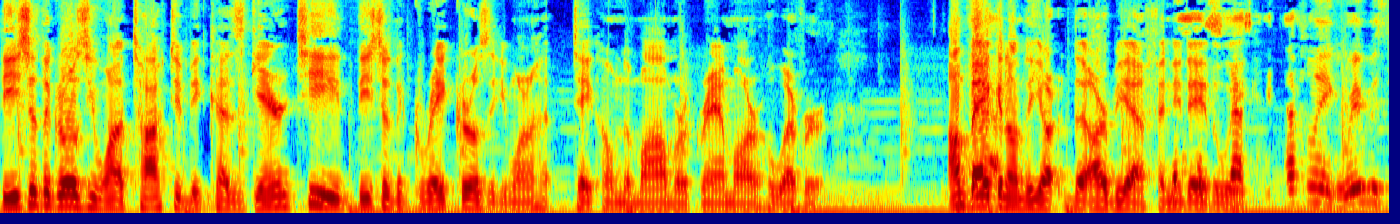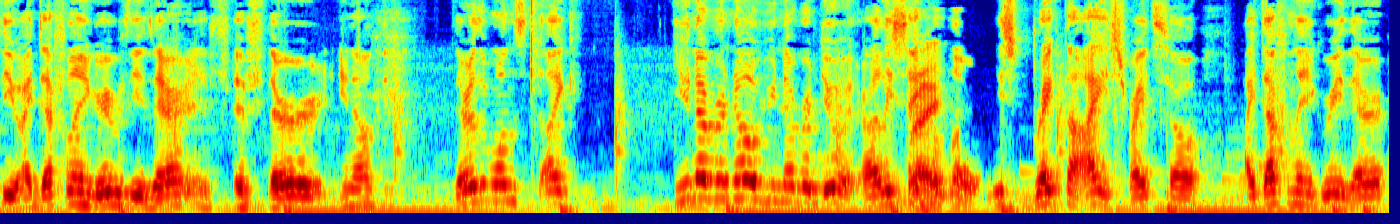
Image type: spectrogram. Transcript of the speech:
these are the girls you want to talk to because guaranteed these are the great girls that you want to take home to mom or grandma or whoever. I'm Yeah. banking on the uh, the RBF any day of the week. That's- definitely agree with you. I definitely agree with you there. If if they're you know they're the ones like you never know if you never do it, or at least say Right. hello, at least break the ice, right? So I definitely agree there.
